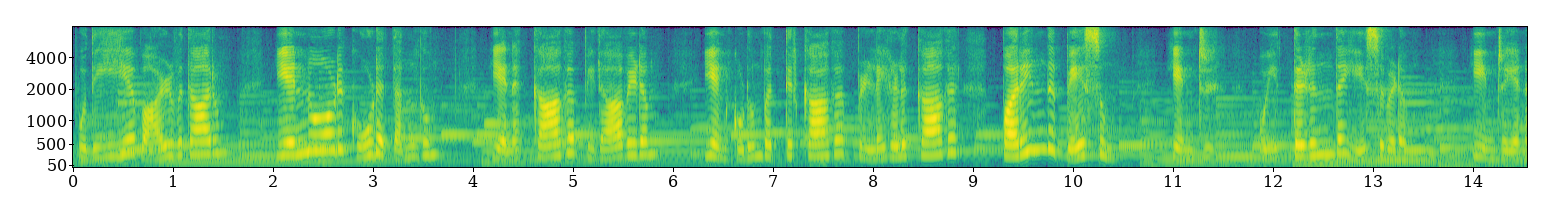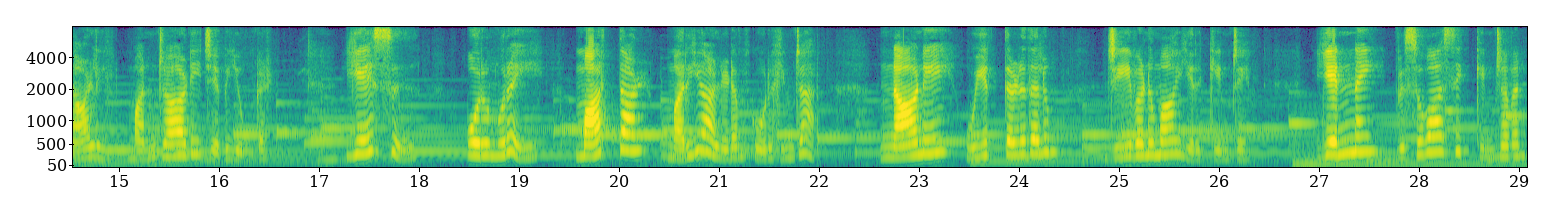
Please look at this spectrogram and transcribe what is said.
புதிய வாழ்வு தாரும். என்னோடு கூட தங்கும் எனக்காக பிதாவிடம் என் குடும்பத்திற்காக பிள்ளைகளுக்காக பரிந்து பேசும் என்று உயிர்த்தெழுந்த இயேசுவிடம் இன்றைய நாளில் மன்றாடி ஜெபியுங்கள். இயேசு ஒரு முறை மார்த்தாள் மரியாளிடம் கூறுகின்றார் நானே உயிர்த்தெழுதலும் ஜீவனுமாயிருக்கின்றேன். என்னை விசுவாசிக்கின்றவன்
